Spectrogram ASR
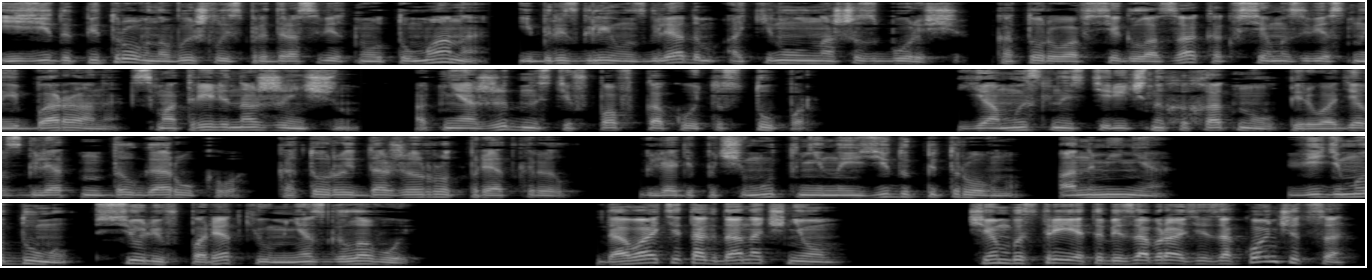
Изида Петровна вышла из предрассветного тумана и брезгливым взглядом окинула наше сборище, которое во все глаза, как всем известные бараны, смотрели на женщину, от неожиданности впав в какой-то ступор. Я мысленно истерично хохотнул, переводя взгляд на Долгорукова, который даже рот приоткрыл, глядя почему-то не на Изиду Петровну, а на меня. Видимо, думал, все ли в порядке у меня с головой. Давайте тогда начнем. Чем быстрее это безобразие закончится,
